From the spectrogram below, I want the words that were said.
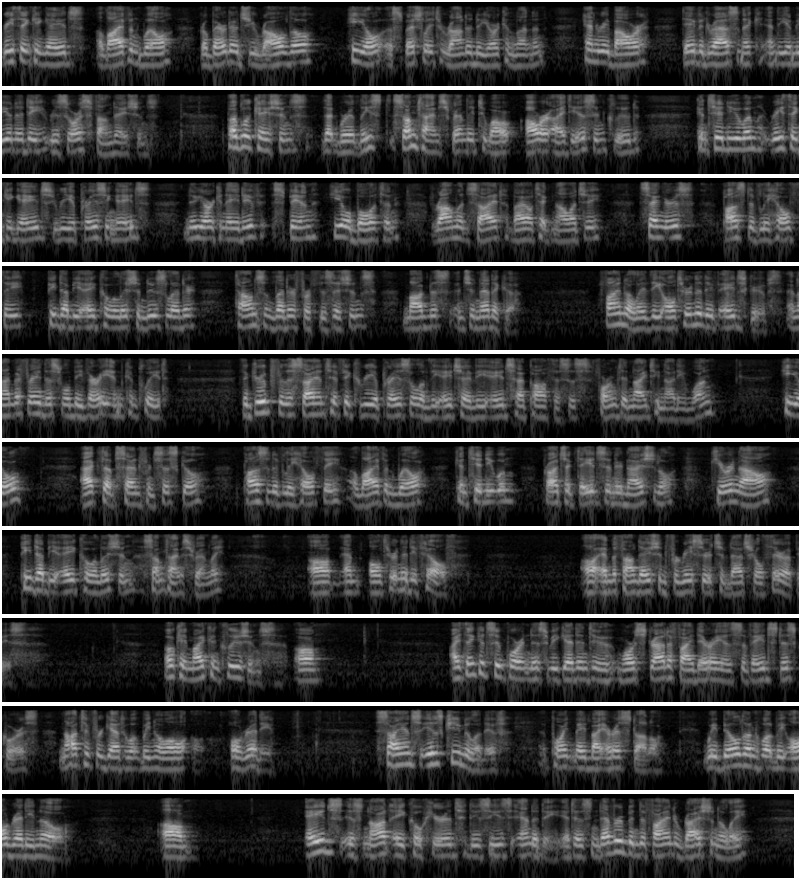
Rethinking AIDS, Alive and Well, Roberto Giraldo, HEAL, especially Toronto, New York, and London, Henry Bauer, David Rasnick, and the Immunity Resource Foundations. Publications that were at least sometimes friendly to our, our ideas include Continuum, Rethinking AIDS, Reappraising AIDS, New York Native, SPIN, HEAL Bulletin, Raumann Site, Biotechnology, Sengers, Positively Healthy, PWA Coalition Newsletter, Townsend Letter for Physicians, Magnus, and Genetica. Finally, the alternative AIDS groups, and I'm afraid this will be very incomplete, the Group for the Scientific Reappraisal of the HIV-AIDS Hypothesis, formed in 1991, HEAL, ACT UP San Francisco, Positively Healthy, Alive and Well, Continuum, Project AIDS International, Cure Now, PWA Coalition, sometimes friendly, uh, and Alternative Health, uh, and the Foundation for Research of Natural Therapies. Okay, my conclusions. Uh, I think it's important as we get into more stratified areas of AIDS discourse not to forget what we know already. Science is cumulative, a point made by Aristotle. We build on what we already know. Um, AIDS is not a coherent disease entity. It has never been defined rationally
